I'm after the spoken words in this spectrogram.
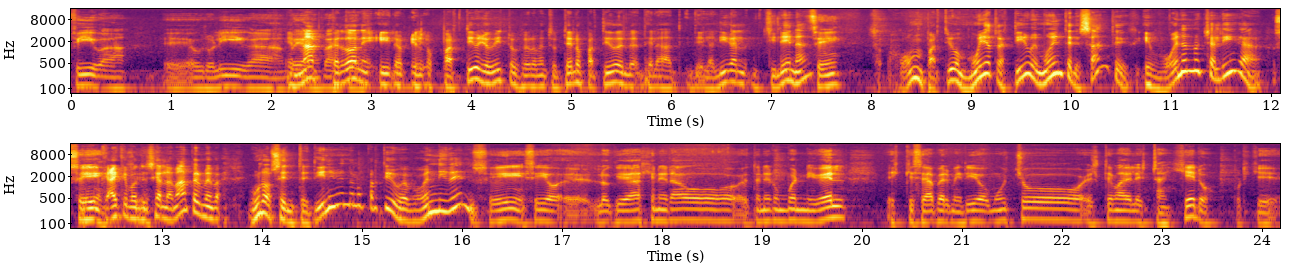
FIBA, eh, Euroliga. Es más, perdone, y los partidos, yo he visto, seguramente usted, los partidos de la, de la, de la liga chilena. Sí. Son un partido muy atractivo y muy interesante. Es buena nuestra liga. Sí, Eh, hay que potenciarla más, pero me- uno se entretiene viendo los partidos, a buen nivel. Sí, sí, eh, lo que ha generado tener un buen nivel es que se ha permitido mucho el tema del extranjero, porque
